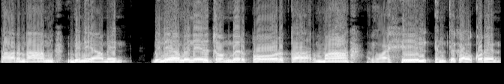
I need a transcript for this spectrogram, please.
তার নাম বিনিয়ামিন। বিনিয়ামিনের জন্মের পর তার মা রাহিল ইন্তেকাল করেন।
